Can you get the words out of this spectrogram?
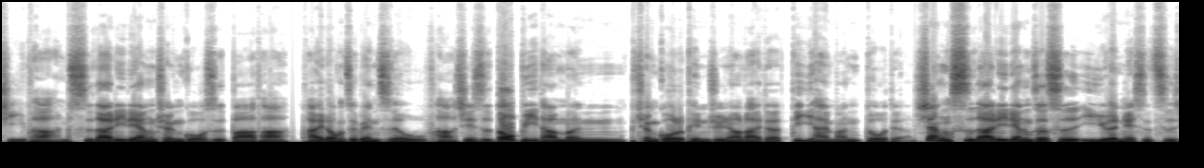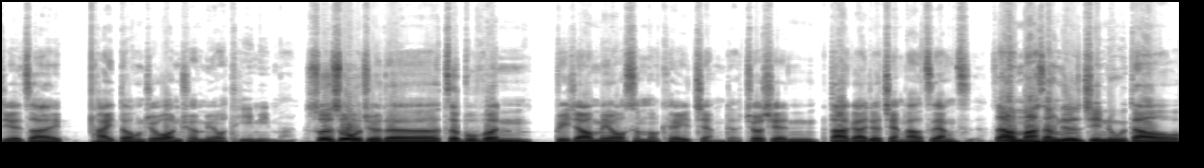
七趴，时代力量全国是八趴，台东这边只有五趴，其实都比他们全国的平均要来的低，还蛮多的。像时代力量这次议员也是直接在台东就完全没有提名嘛，所以说我觉得这部分。比较没有什么可以讲的，就先大概就讲到这样子。那我马上就是进入到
